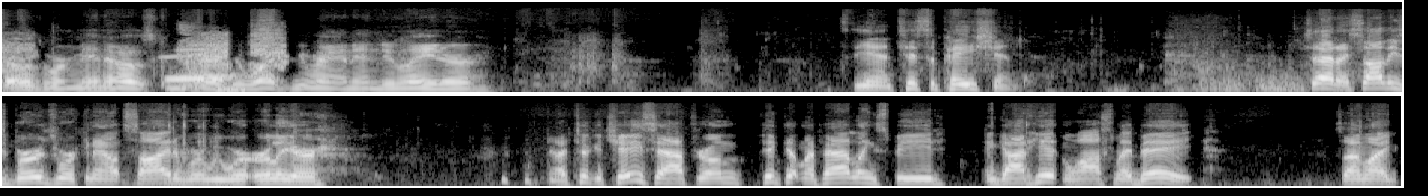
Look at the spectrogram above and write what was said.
Those were minnows compared to what you ran into later. It's the anticipation. Said I saw these birds working outside of where we were earlier, and I took a chase after them, picked up my paddling speed, and got hit and lost my bait. So I'm like,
